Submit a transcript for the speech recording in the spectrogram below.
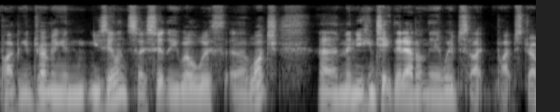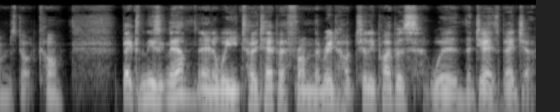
piping and drumming in New Zealand. So certainly well worth uh, watch. Um, and you can check that out on their website, pipesdrums.com. Back to the music now, and a wee toe tapper from the Red Hot Chilli Pipers with the Jazz Badger.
